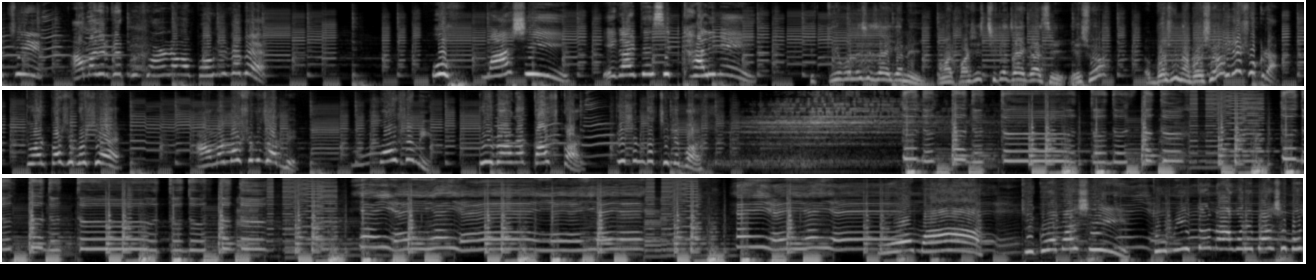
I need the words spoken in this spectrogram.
বলছি আমাদেরকে একটু সোনাডাঙ্গা পৌঁছে দেবে? উফ মাসি এই গাড়িতে সিট খালি নেই। কে বলেছে জায়গা নেই? আমার পাশের ছিটে জায়গা আছে। এসো বসো না বসো। কিরে শুক্রা তোর পাশে বসে আমার মৌসুমি যাবে। মৌসুমি তুই বরং এক কাজ কর পেছনকার ছিটে বস।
